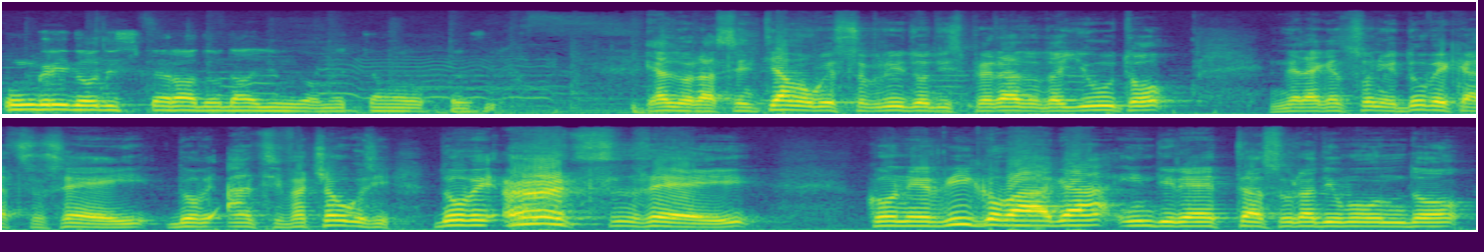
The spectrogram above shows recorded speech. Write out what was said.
un grido disperato d'aiuto, mettiamolo così. E allora sentiamo questo grido disperato d'aiuto nella canzone Dove cazzo sei? Dove, anzi, facciamo così: Dove cazzo sei? Con Enrico Vaga in diretta su Radio Mondo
